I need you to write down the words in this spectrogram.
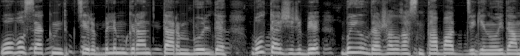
облыс әкімдіктері білім гранттарын бөлді. Бұл тәжірибе биыл да жалғасын табады деген ойдамыз.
